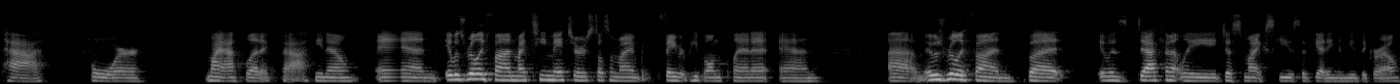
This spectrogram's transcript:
path for my athletic path, you know. And it was really fun. My teammates are still some of my favorite people on the planet, and um, it was really fun. But it was definitely just my excuse of getting to Music Row.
